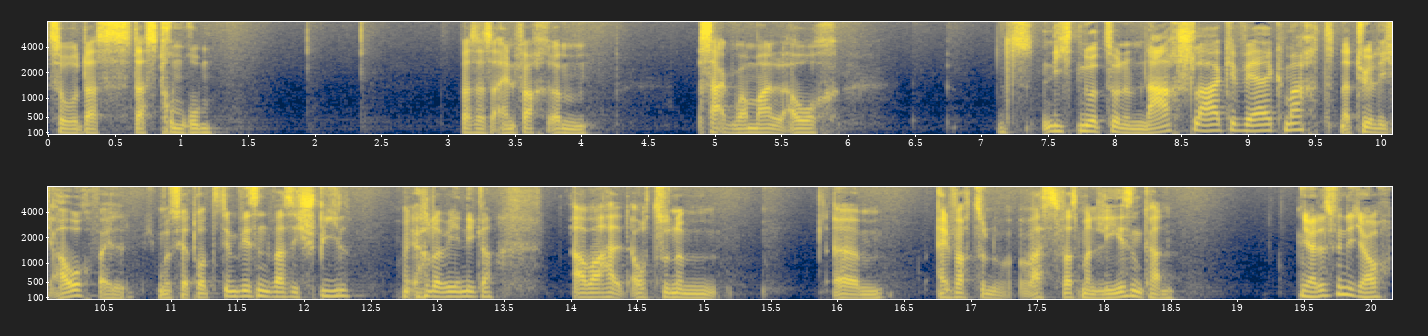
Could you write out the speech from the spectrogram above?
so das, das drumrum. Was es einfach, ähm, sagen wir mal, auch nicht nur zu einem Nachschlagewerk macht, natürlich auch, weil ich muss ja trotzdem wissen, was ich spiele, mehr oder weniger, aber halt auch zu einem ähm, einfach zu was, was man lesen kann. Ja, das finde ich auch,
